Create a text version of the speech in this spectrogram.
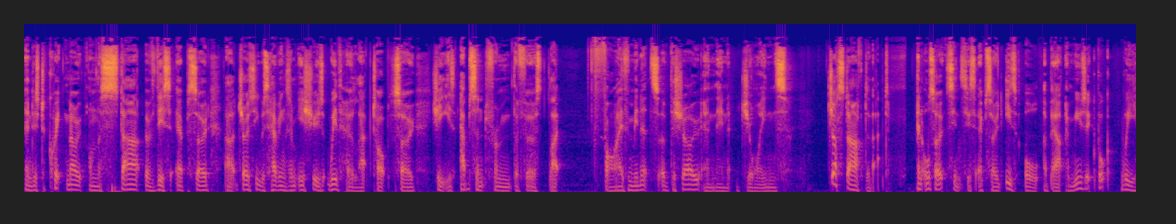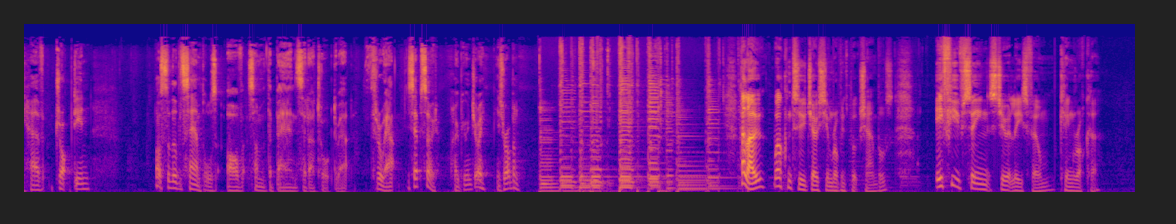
And just a quick note on the start of this episode, uh, Josie was having some issues with her laptop, so she is absent from the first like five minutes of the show and then joins just after that. And also, since this episode is all about a music book, we have dropped in lots of little samples of some of the bands that I talked about throughout this episode. Hope you enjoy. Here's Robin. Hello, welcome to Josie and Robin's Book Shambles. If you've seen Stewart Lee's film, King Rocker,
